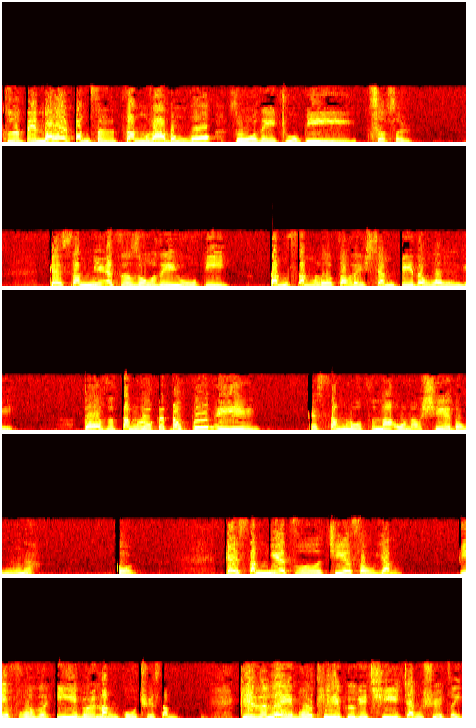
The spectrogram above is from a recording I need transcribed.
只得拿一帮手张杀动物，若人就比吃手。该上年子若人无比，当上路找来相对的王的，倒是当路个都不离，该上路子那我闹些动啊，哥。该上叶子接受养，一夫是一半能过去生，给是内部提供的起江学贼，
